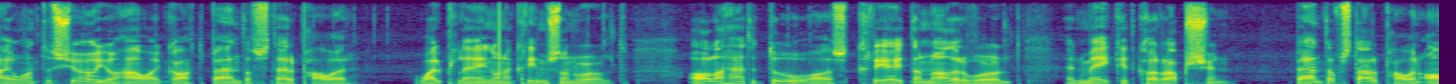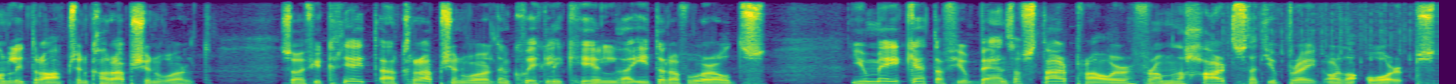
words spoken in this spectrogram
I want to show you how I got Band of Starpower while playing on a Crimson world. All I had to do was create another world and make it corruption. Band of Starpower only drops in corruption world. So if you create a corruption world and quickly kill the Eater of Worlds, you may get a few bands of starpower from the hearts that you break or the orbs.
